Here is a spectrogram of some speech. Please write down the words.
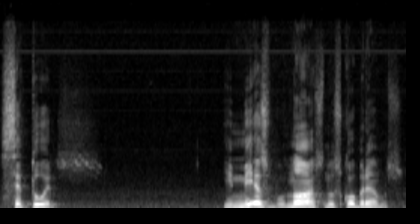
setores. E mesmo nós nos cobramos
